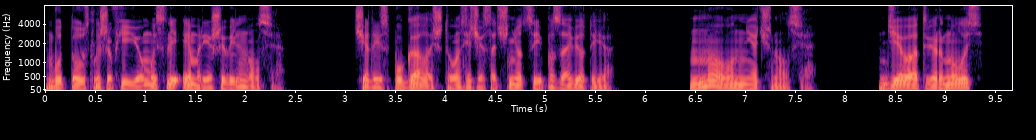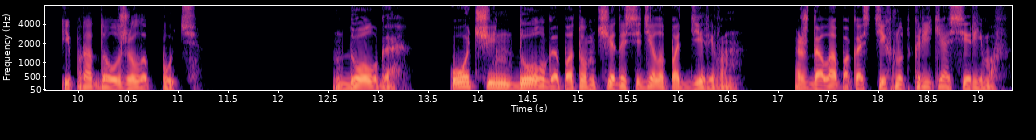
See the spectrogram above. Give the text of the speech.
Будто услышав ее мысли, Эмре шевельнулся. Чеда испугалась, что он сейчас очнется и позовет ее но он не очнулся. Дева отвернулась и продолжила путь. Долго, очень долго потом Чеда сидела под деревом. Ждала, пока стихнут крики осеримов.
